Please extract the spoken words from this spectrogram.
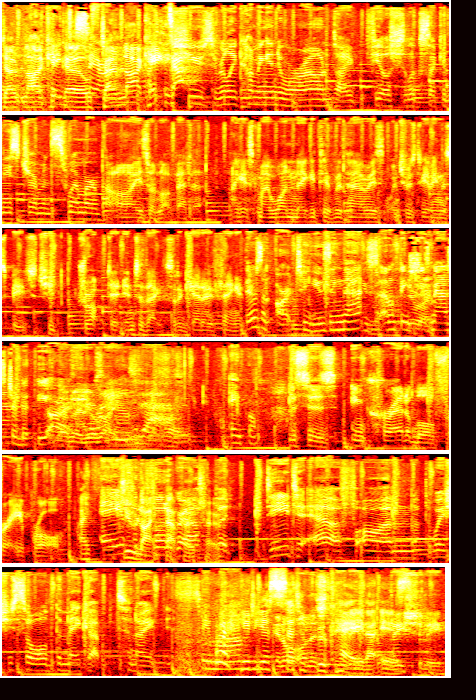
Don't like Okay, it, girls. Sarah, Don't like I it. think she's really coming into her own. I feel she looks like an East German swimmer. Her eyes are a lot better. I guess my one negative with her is when she was giving the speech, she dropped it into that sort of ghetto thing. There's an art to using that. I don't think You're she's right. mastered the art. No, no, you're right. That. April. This is incredible for April. I A do for the like that photograph, photo. but D to F on the way she sold the makeup tonight. What a hideous In set of honesty, bouquet that is. Facially,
